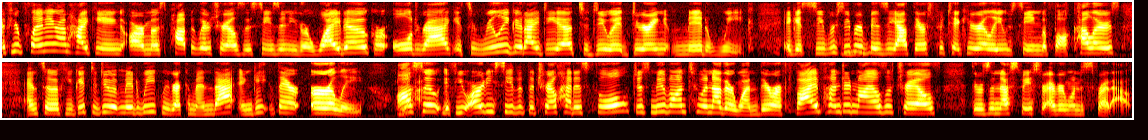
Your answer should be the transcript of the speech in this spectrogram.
If you're planning on hiking our most popular trails this season, either White Oak or Old Rag, it's a really good idea to do it during midweek. It gets super, super mm-hmm. busy out there, particularly seeing the fall colors. And so if you get to do it midweek, we recommend that and get there early. Also, yeah. if you already see that the trailhead is full, just move on to another one. There are 500 miles of trails. There's enough space for everyone to spread out.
